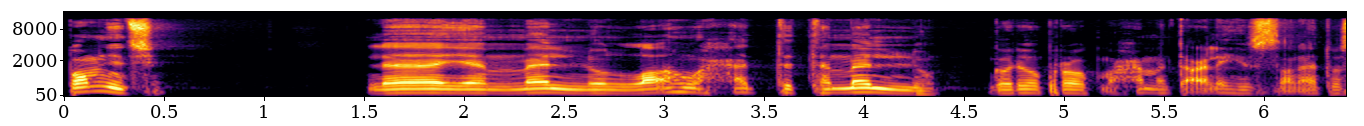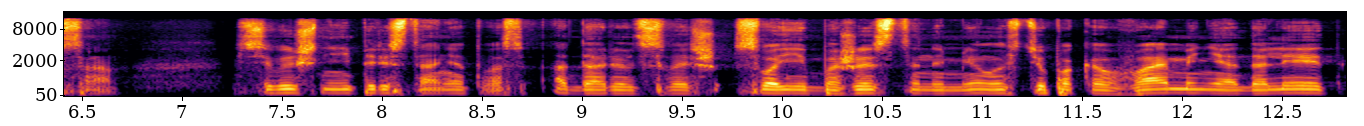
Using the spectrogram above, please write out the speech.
помните? говорил пророк Мухаммад, алейхиссалату Всевышний не перестанет вас одаривать своей, своей божественной милостью, пока вами не одолеет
